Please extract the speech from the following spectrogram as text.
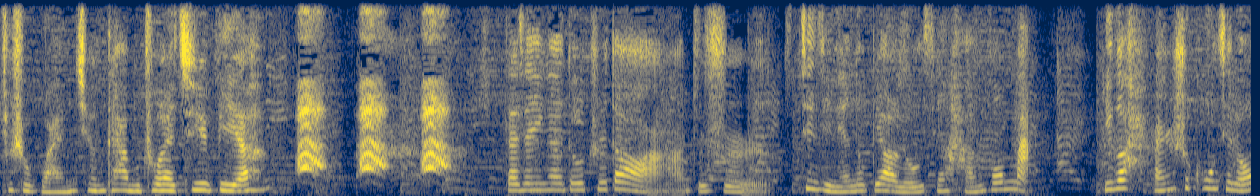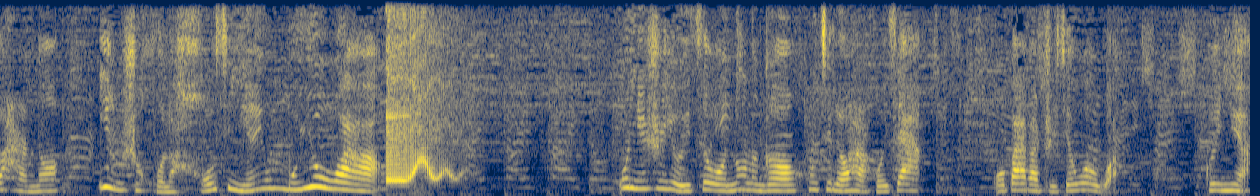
就是完全看不出来区别。大家应该都知道啊，就是近几年都比较流行韩风嘛，一个韩式空气刘海呢，硬是火了好几年，有木有啊？问题是有一次我弄了个空气刘海回家，我爸爸直接问我：“闺女啊，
